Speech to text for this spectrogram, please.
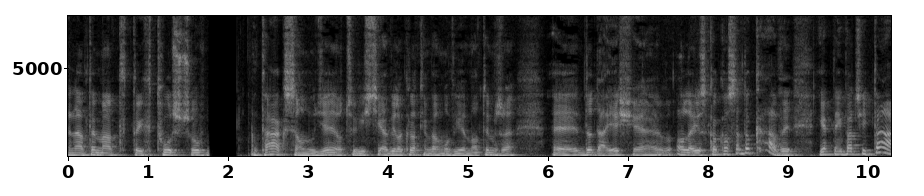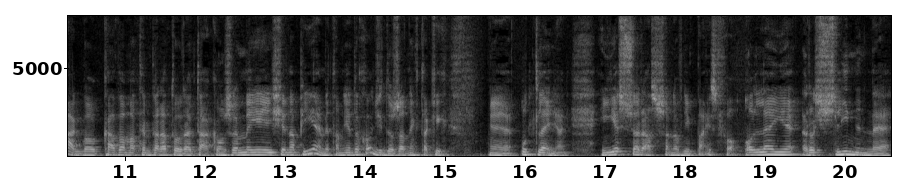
na temat tych tłuszczów. Tak, są ludzie, oczywiście, ja wielokrotnie Wam mówiłem o tym, że e, dodaje się olej z kokosa do kawy. Jak najbardziej tak, bo kawa ma temperaturę taką, że my jej się napijemy. Tam nie dochodzi do żadnych takich utleniań. I jeszcze raz, Szanowni Państwo, oleje roślinne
